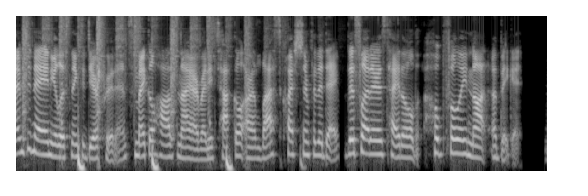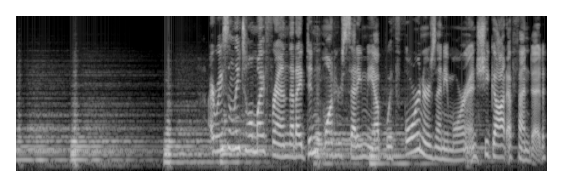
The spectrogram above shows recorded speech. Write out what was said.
I'm Jenée, and you're listening to Dear Prudence. Michael Hobbes and I are ready to tackle our last question for the day. This letter is titled, Hopefully Not a Bigot. I recently told my friend that I didn't want her setting me up with foreigners anymore, and she got offended.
